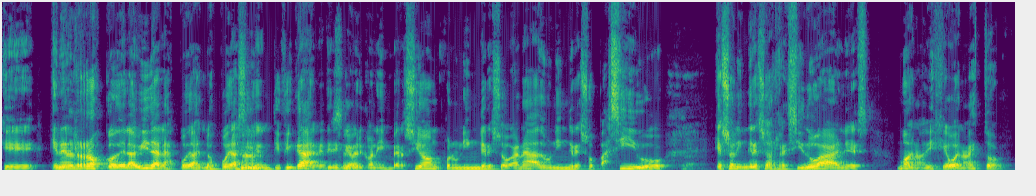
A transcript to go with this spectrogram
en el rosco de la vida las puedas, los puedas identificar, que tienen que ver con la inversión, con un ingreso ganado, un ingreso pasivo, qué son ingresos residuales. Bueno, dije, bueno, esto,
